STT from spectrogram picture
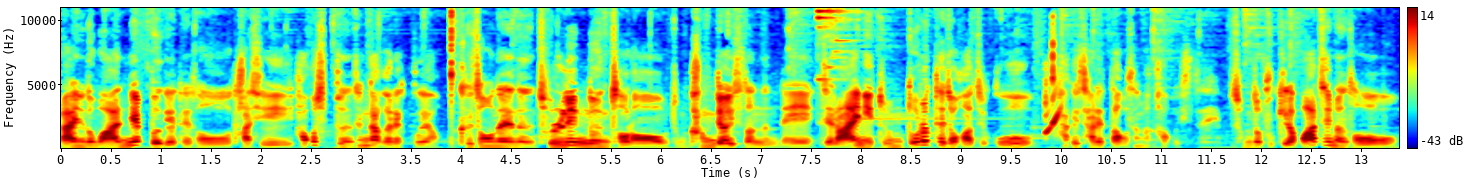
라인이 너무 안 예쁘게 돼서 다시 하고 싶은 생각을 했고요. 그 전에는 졸린 눈처럼 좀 감겨 있었는데 이제 라인이 좀 또렷해져가지고 하길 잘했다고 생각하고 있어요. 점점 붓기가 빠지면서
